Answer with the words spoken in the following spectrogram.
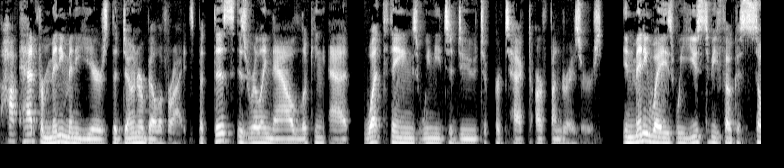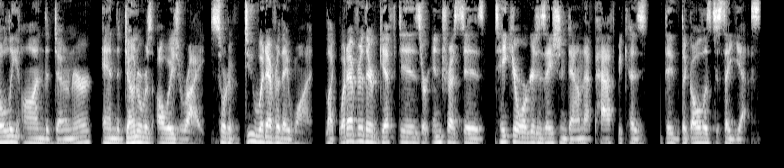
had for many, many years the donor bill of rights, but this is really now looking at what things we need to do to protect our fundraisers in many ways, we used to be focused solely on the donor, and the donor was always right. Sort of do whatever they want, like whatever their gift is or interest is, take your organization down that path because the, the goal is to say yes,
